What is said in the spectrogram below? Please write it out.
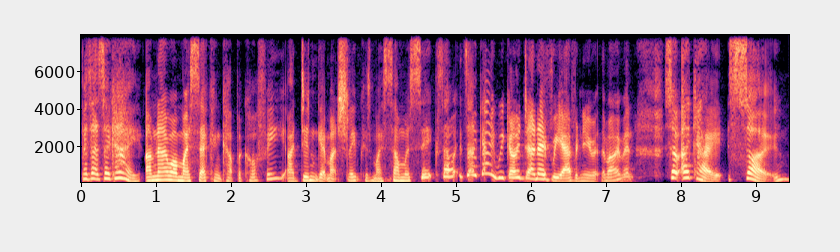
but that's okay. I'm now on my second cup of coffee. I didn't get much sleep because my son was sick. So it's okay. We're going down every avenue at the moment. So, okay. So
